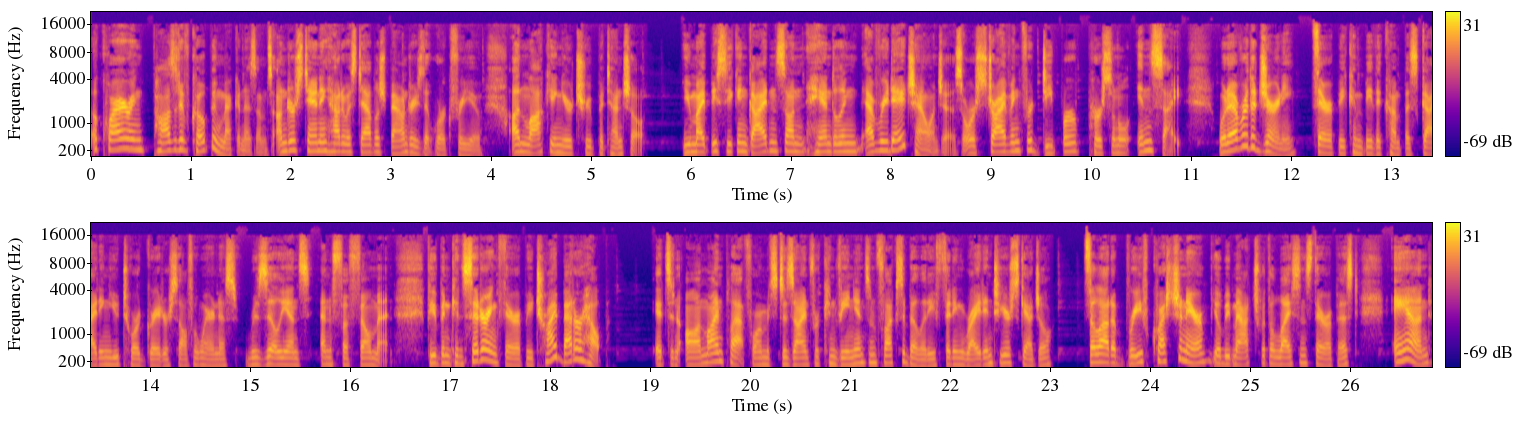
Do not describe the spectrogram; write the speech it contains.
acquiring positive coping mechanisms, understanding how to establish boundaries that work for you, unlocking your true potential. You might be seeking guidance on handling everyday challenges or striving for deeper personal insight. Whatever the journey, therapy can be the compass guiding you toward greater self awareness, resilience, and fulfillment. If you've been considering therapy, try BetterHelp. It's an online platform. It's designed for convenience and flexibility, fitting right into your schedule. Fill out a brief questionnaire. You'll be matched with a licensed therapist. And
